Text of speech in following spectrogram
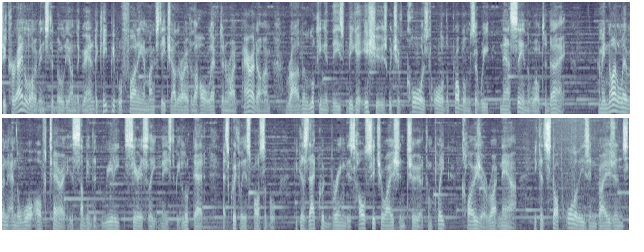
to create a lot of instability on the ground and to keep people fighting amongst each other over the whole left and right paradigm rather than looking at these bigger issues which have caused all of the problems that we now see in the world today. I mean, 9 11 and the war of terror is something that really seriously needs to be looked at as quickly as possible because that could bring this whole situation to a complete closure right now. It could stop all of these invasions.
